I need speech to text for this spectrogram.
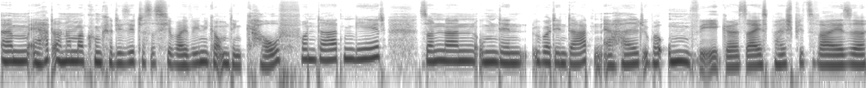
Ähm, er hat auch nochmal konkretisiert, dass es hierbei weniger um den Kauf von Daten geht, sondern um den, über den Datenerhalt über Umwege, sei es beispielsweise,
